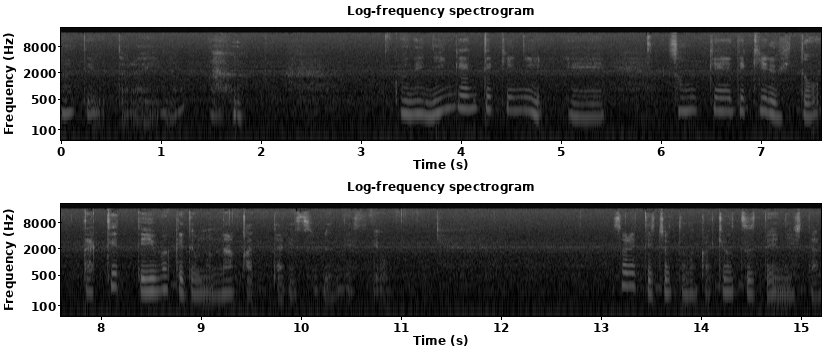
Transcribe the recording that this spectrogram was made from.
ー、なんて言ったらいいの？これね人間的に、えー、尊敬できる人だけっていうわけでもなかったりするんですよ。それってちょっとなんか共通点にしたら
